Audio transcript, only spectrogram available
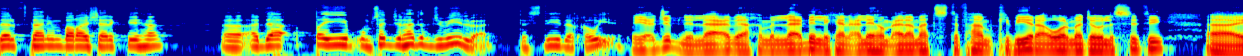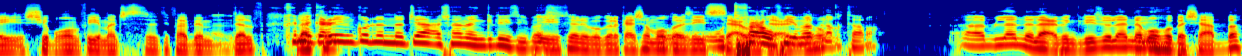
دلف ثاني مباراة يشارك فيها. آه، أداء طيب ومسجل هدف جميل بعد. تسديدة قوية. يعجبني اللاعب يا أخي من اللاعبين اللي كان عليهم علامات استفهام كبيرة. أول ما جو للسيتي آه، إيش يبغون فيه مانشستر سيتي فابيان دلف كنا لكن- قاعدين نقول إنه جاء عشان إنجليزي بس. إي توني بقول لك عشان موضوع زي السعوديه ودفعوا فيه. مبلغ ترى. آه، لأنه لاعب إنجليزي ولأنه إيه. موهبه شابه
